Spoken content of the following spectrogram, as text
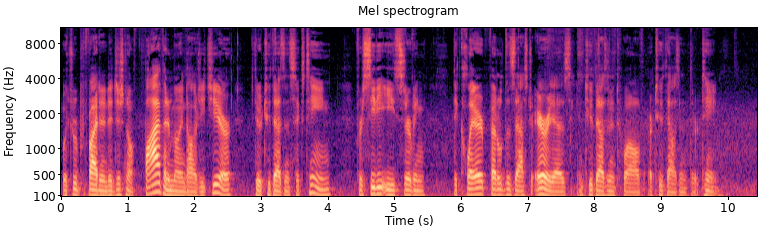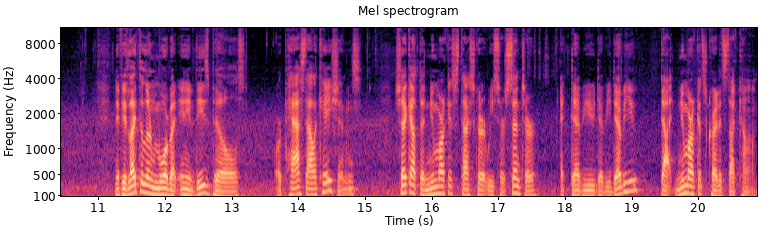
which would provide an additional $500 million each year through 2016 for CDEs serving declared federal disaster areas in 2012 or 2013. And if you'd like to learn more about any of these bills or past allocations, check out the New Markets Tax Credit Resource Center at www.newmarketscredits.com.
